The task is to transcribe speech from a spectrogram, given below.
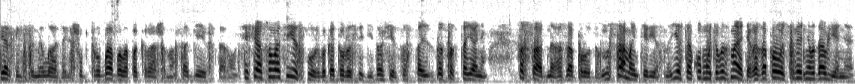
зеркальцами лазили, чтобы труба была покрашена с обеих сторон. Сейчас у вас есть служба, которая следит вообще за состоянием фасадных газопроводов. Но самое интересное, есть такой, может, вы знаете, газопровод среднего давления.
